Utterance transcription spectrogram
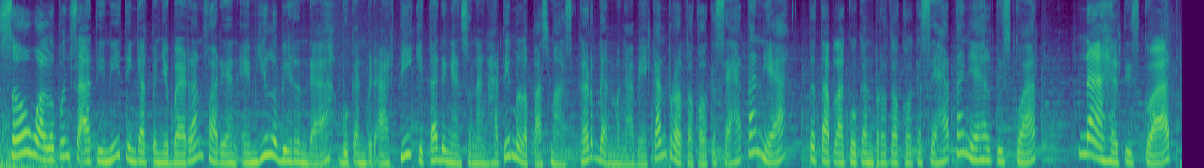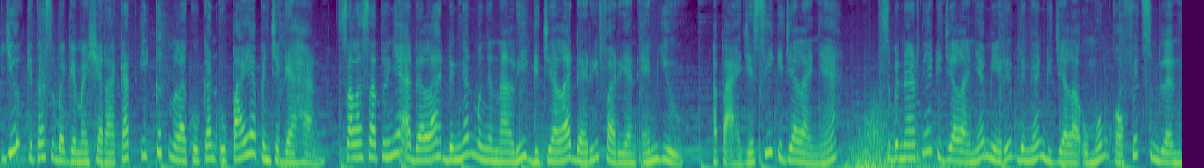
So, walaupun saat ini tingkat penyebaran varian MU lebih rendah, bukan berarti kita dengan senang hati melepas masker dan mengabaikan protokol kesehatan ya. Tetap lakukan protokol kesehatan ya Healthy Squad. Nah, Healthy Squad, yuk kita sebagai masyarakat ikut melakukan upaya pencegahan. Salah satunya adalah dengan mengenali gejala dari varian MU. Apa aja sih gejalanya? Sebenarnya gejalanya mirip dengan gejala umum COVID-19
